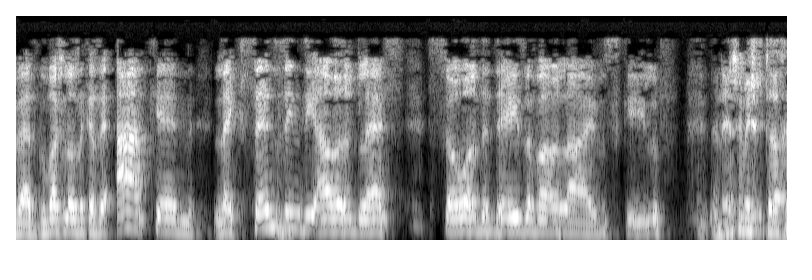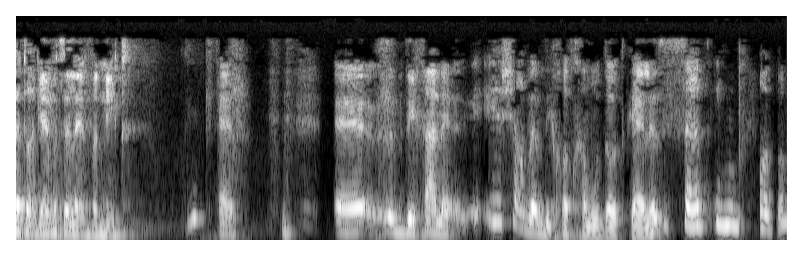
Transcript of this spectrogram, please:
והתגובה שלו זה כזה, אה, כן, like sands in the hourglass, so are the days of our lives, כאילו. אני חושב שמישהו טרח לתרגם את זה ליוונית. כן. אה, בדיחה, יש הרבה בדיחות חמודות כאלה, זה סרט עם עוד פעם,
